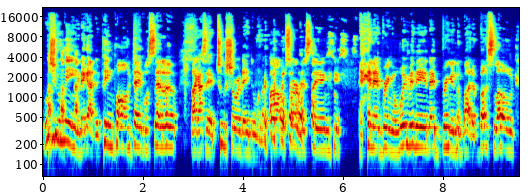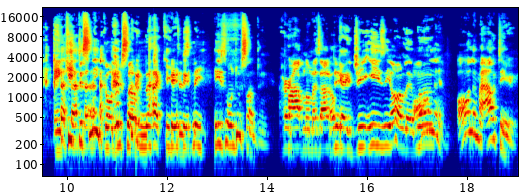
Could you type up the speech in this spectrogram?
What you mean? They got the ping pong table set up. Like I said, too short. They doing a bottle service thing, and they bringing women in. They bringing them by the busload. And Keith the Sneak gonna do something. Not keep the sneak. He's gonna do something. Heard- Problem is out there. Okay, G-Eazy, all them. All them. All of them are out there.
